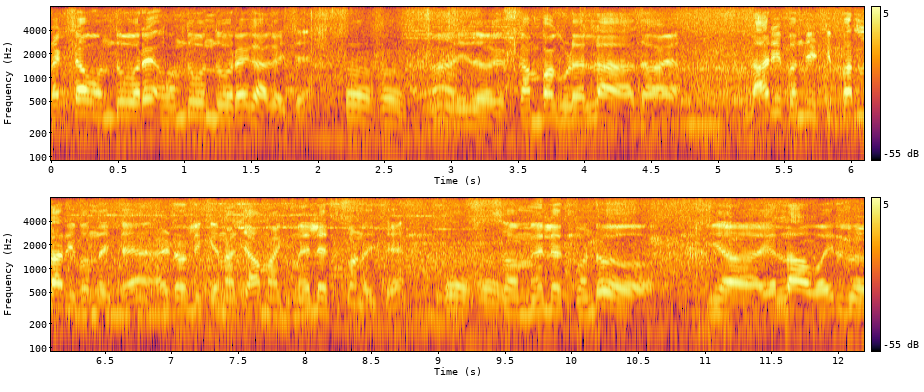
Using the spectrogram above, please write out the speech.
ಕರೆಕ್ಟಾಗಿ ಒಂದೂವರೆ ಒಂದು ಒಂದೂವರೆಗೆ ಆಗೈತೆ. ಹಾಂ ಇದು ಕಂಬಗಳೆಲ್ಲ ಅದು ಲಾರಿ ಬಂದು ಟಿಪ್ಪರ್ ಲಾರಿ ಬಂದೈತೆ. ಹೈಡ್ರಾಲಿಕ್ ಏನೋ ಜಾಮ್ ಆಗಿ ಮೇಲೆ ಎತ್ಕೊಂಡೈತೆ. ಸೊ ಮೇಲೆ ಎತ್ಕೊಂಡು ಎಲ್ಲ ವೈರ್ಗಳು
